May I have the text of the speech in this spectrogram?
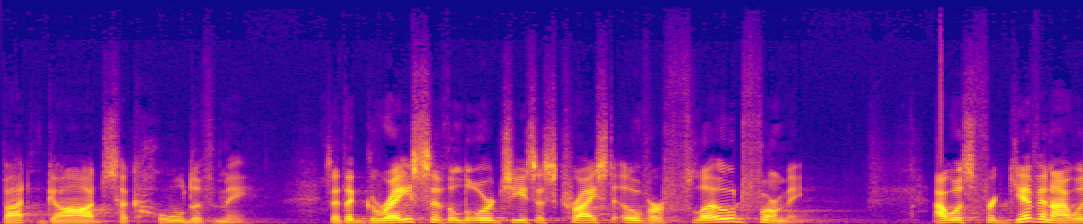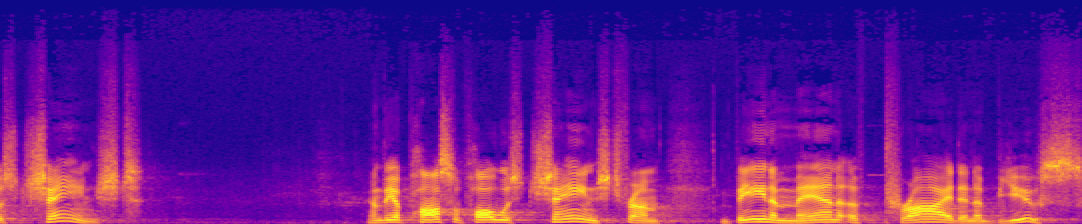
But God took hold of me. So the grace of the Lord Jesus Christ overflowed for me. I was forgiven, I was changed. And the Apostle Paul was changed from being a man of pride and abuse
